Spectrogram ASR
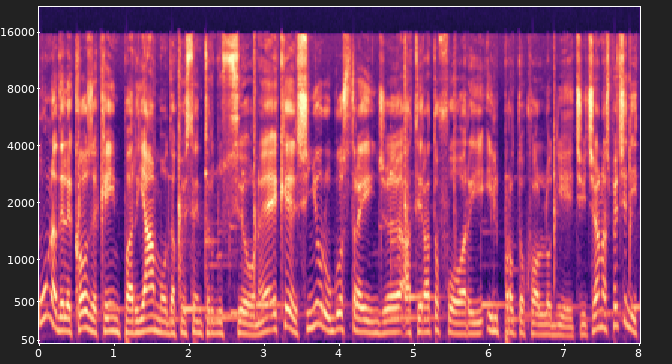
Una delle cose che impariamo da questa introduzione è che il signor Ugo Strange ha tirato fuori il protocollo 10. C'è una specie di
